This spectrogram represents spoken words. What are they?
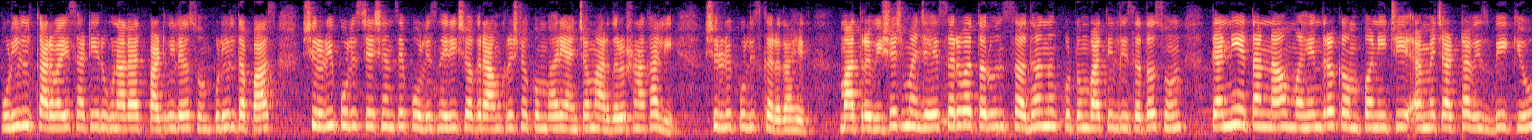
पुढील कारवाईसाठी रुग्णालयात पाठविले असून पुढील तपास शिर्डी पोलीस स्टेशनचे पोलीस निरीक्षक रामकृष्ण कुंभार यांच्या मार्गदर्शनाखाली शिर्डी पोलीस करत आहेत. मात्र विशेष म्हणजे हे सर्व तरुण सधन कुटुंबातील दिसत असून त्यांनी येताना महेंद्र कंपनीची एम एच अठ्ठावीस बी क्यू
